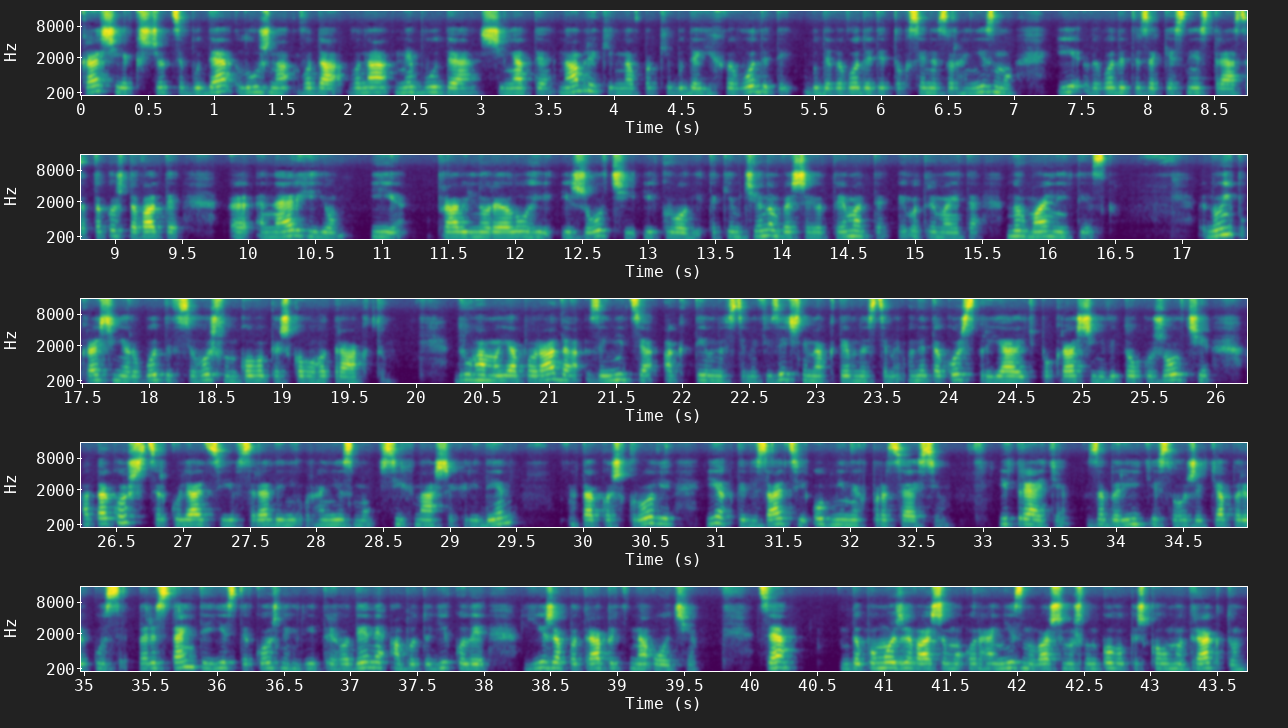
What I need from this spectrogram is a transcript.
краще, якщо це буде лужна вода. Вона не буде щиняти набряків, навпаки, буде їх виводити, буде виводити токсини з організму і виводити захисний стрес, а також давати е, енергію і правильну реологію і жовчі, і крові. Таким чином ви ще й отримаєте, отримаєте нормальний тиск. Ну і покращення роботи всього шлунково-кишкового тракту. Друга моя порада займіться активностями, фізичними активностями. Вони також сприяють покращенню відтоку жовчі, а також циркуляції всередині організму всіх наших рідин, а також крові і активізації обмінних процесів. І третє, заберіть із свого життя перекуси. Перестаньте їсти кожних 2-3 години або тоді, коли їжа потрапить на очі. Це допоможе вашому організму, вашому шлунково-кишковому тракту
